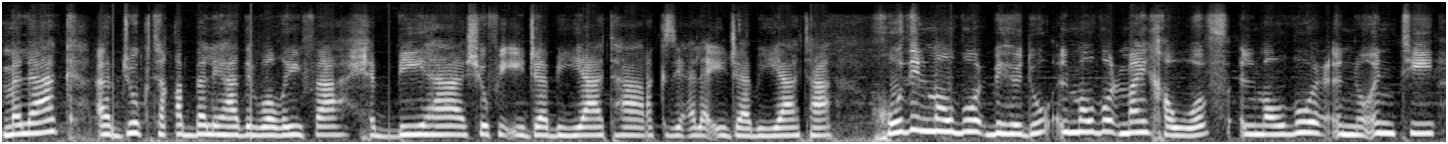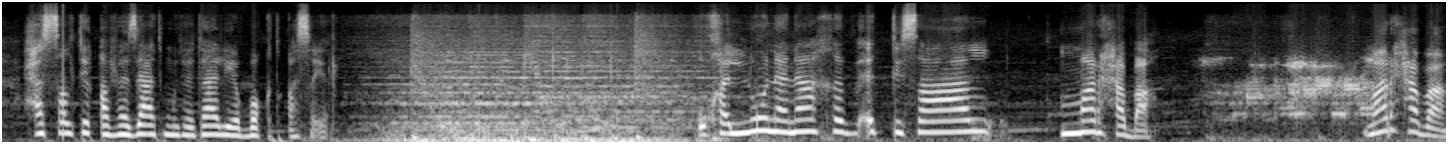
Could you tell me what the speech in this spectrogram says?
ملاك أرجوك تقبلي هذه الوظيفة حبيها شوفي إيجابياتها ركزي على إيجابياتها. خذي الموضوع بهدوء الموضوع ما يخوف الموضوع أنه أنت حصلتي قفزات متتالية بوقت قصير. وخلونا ناخذ اتصال. مرحبا. مرحبا.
